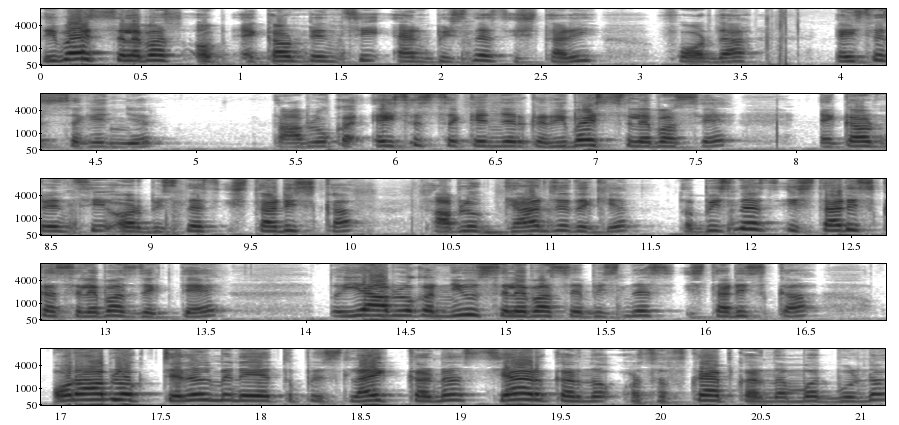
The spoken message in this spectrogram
Revise syllabus of accountancy and business study for the HS second year तो आप लोग का ऐसे सेकेंड ईयर का रिवाइज सिलेबस है। अकाउंटेंसी और बिज़नेस स्टडीज़ का तो आप लोग ध्यान से देखिए। तो बिज़नेस स्टडीज़ का सिलेबस देखते हैं। तो ये आप लोग का न्यू सिलेबस है बिज़नेस स्टडीज़ का। और आप लोग चैनल में नए हैं तो प्लीज़ लाइक करना शेयर करना और सब्सक्राइब करना मत भूलना।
